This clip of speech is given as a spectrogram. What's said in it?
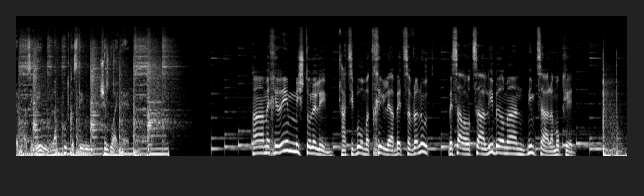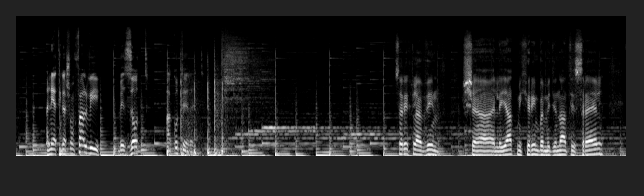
אתם מאזינים לפודקאסטים של ויינט. המחירים משתוללים, הציבור מתחיל לאבד סבלנות, ושר האוצר ליברמן נמצא על המוקד. אני עתידה שומפלבי, וזאת הכותרת. צריך להבין שעליית מחירים במדינת ישראל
